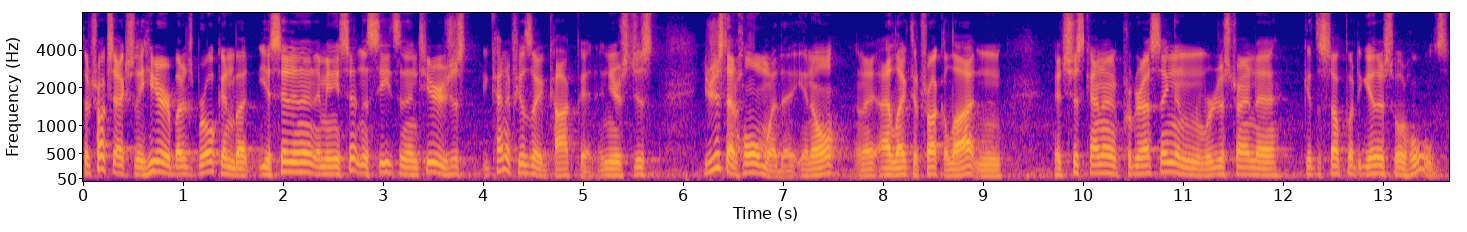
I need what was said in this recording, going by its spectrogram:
the truck's actually here, but it's broken. But you sit in it. I mean, you sit in the seats, and the interior is just it kind of feels like a cockpit, and you're just you're just at home with it, you know. And I, I like the truck a lot, and it's just kind of progressing, and we're just trying to get the stuff put together so it holds.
